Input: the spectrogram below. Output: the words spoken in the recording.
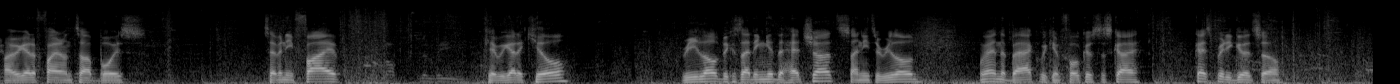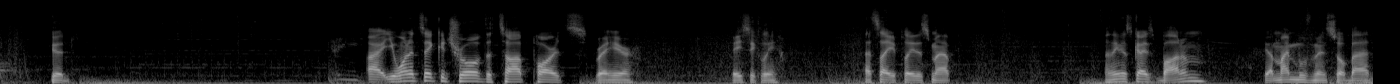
Alright, we gotta fight on top, boys. 75. Okay, we gotta kill. Reload because I didn't get the headshots. I need to reload. We're in the back. We can focus this guy. This guy's pretty good, so... Good. Alright, you want to take control of the top parts right here. Basically. That's how you play this map. I think this guy's bottom. Yeah, my movement's so bad.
